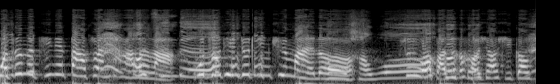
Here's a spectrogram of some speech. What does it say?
我真的今天大赚它了啦！我昨天就进去买了，好哦。所以我要把这个好消息告诉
